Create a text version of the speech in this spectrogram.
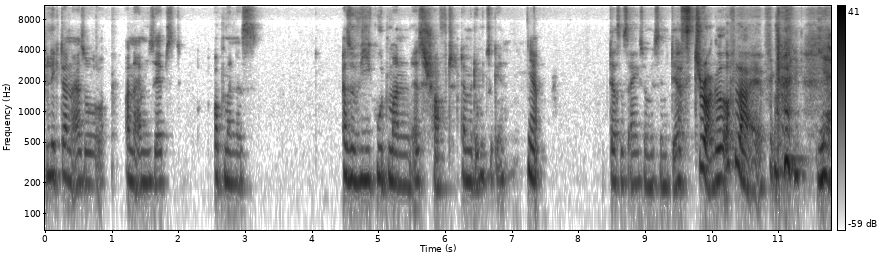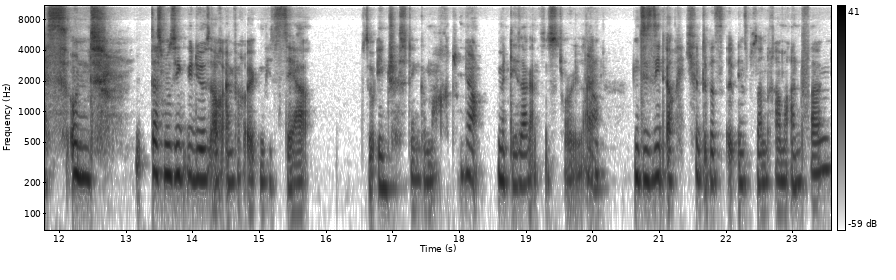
liegt dann also an einem selbst, ob man es, also wie gut man es schafft, damit umzugehen. Ja. Das ist eigentlich so ein bisschen der Struggle of Life. Yes, und das Musikvideo ist auch einfach irgendwie sehr so interesting gemacht ja, mit dieser ganzen Storyline. Ja. Und sie sieht auch, ich finde das äh, insbesondere am Anfang,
